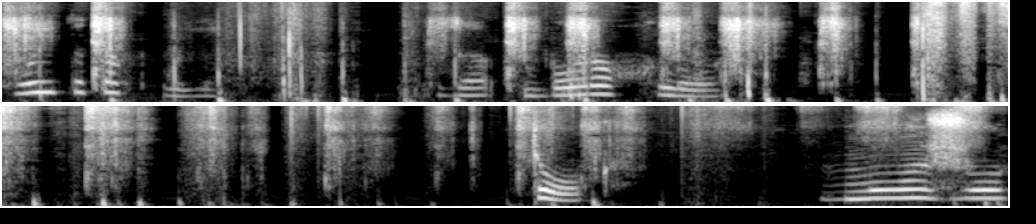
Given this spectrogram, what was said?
Що это такое? За барахло. Так. Можу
